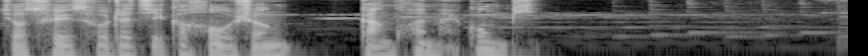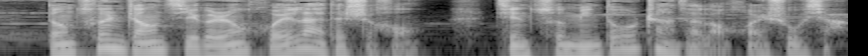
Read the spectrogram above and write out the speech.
就催促着几个后生赶快买贡品。等村长几个人回来的时候，见村民都站在老槐树下，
